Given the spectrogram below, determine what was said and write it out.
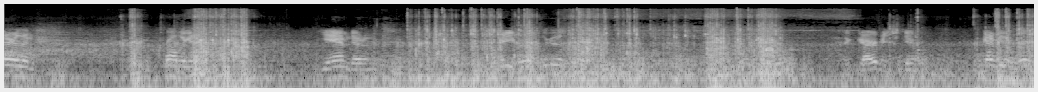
Better than probably getting yammed out on the city roads. Look at this. The garbage, too. Gotta be the worst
